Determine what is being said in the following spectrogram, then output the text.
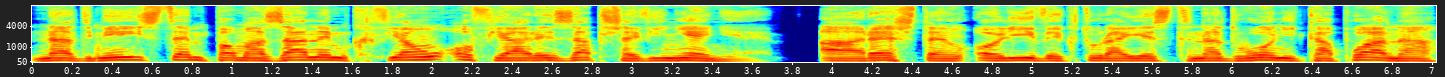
nad miejscem pomazanym krwią ofiary za przewinienie. A resztę oliwy, która jest na dłoni kapłana,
